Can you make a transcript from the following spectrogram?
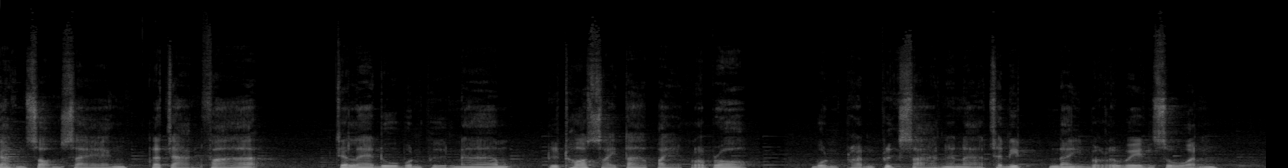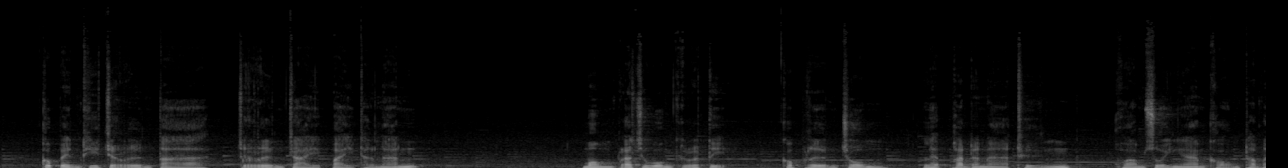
จันทร์ส่องแสงกระจ่างฟ้า จะแลดูบนผืนน้ำหรือทอดสายตาไปรอบๆบนพันพฤกษานานาชนิดในบริเวณสวน ก็เป็นที่เจริญตาเจริญใจไปทั้งนั้น หม่อมราชวงศ์กิรติก็เพลินชมและพัฒนาถึงความสวยงามของธรรม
